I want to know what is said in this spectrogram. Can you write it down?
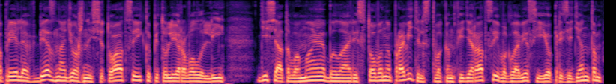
апреля в безнадежной ситуации капитулировал Ли. 10 мая было арестовано правительство конфедерации во главе с ее президентом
